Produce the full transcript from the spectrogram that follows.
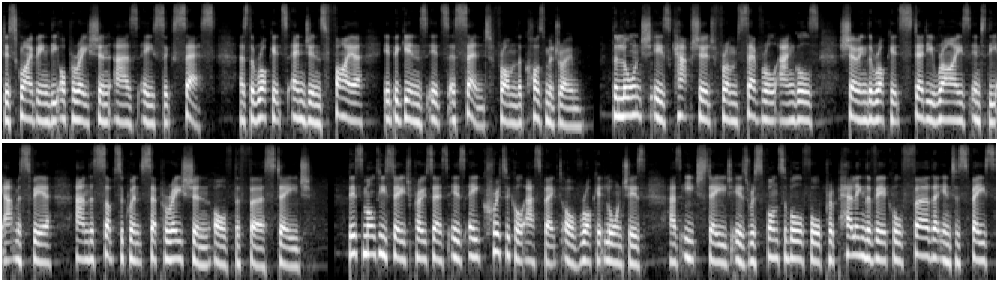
describing the operation as a success. As the rocket's engines fire, it begins its ascent from the Cosmodrome. The launch is captured from several angles, showing the rocket's steady rise into the atmosphere and the subsequent separation of the first stage. This multi-stage process is a critical aspect of rocket launches, as each stage is responsible for propelling the vehicle further into space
